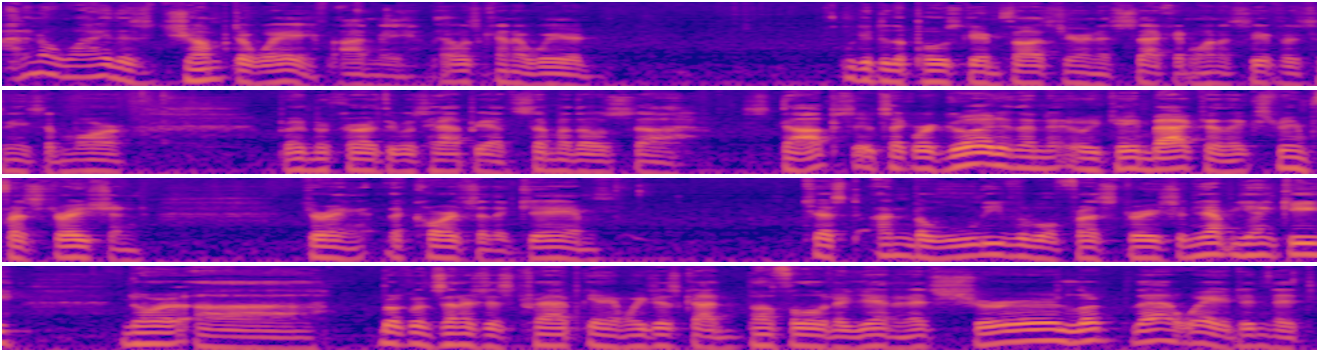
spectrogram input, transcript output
I don't know why this jumped away on me. That was kind of weird. We'll get to the post game thoughts here in a second. Want to see if there's any some more. Brett McCarthy was happy at some of those uh, stops. It's like we're good, and then we came back to the extreme frustration during the course of the game. Just unbelievable frustration. Yep, Yankee, nor uh, Brooklyn Center's trap game. We just got buffaloed again, and it sure looked that way, didn't it?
